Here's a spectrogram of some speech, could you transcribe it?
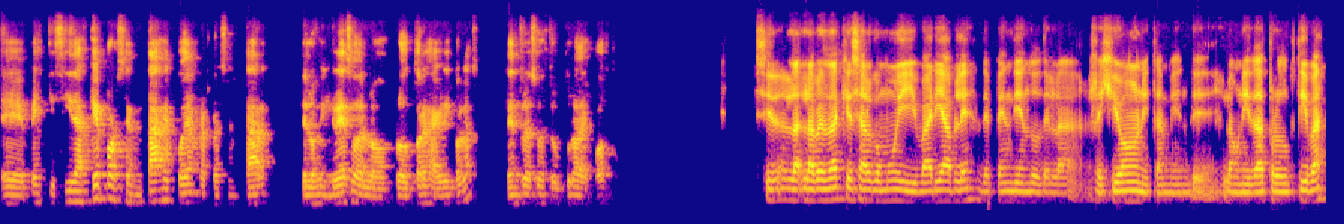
pesticidas? ¿Qué porcentaje pueden representar de los ingresos de los productores agrícolas dentro de su estructura de costo? Sí, la, la, verdad que es algo muy variable dependiendo de la región y también de la unidad productiva.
